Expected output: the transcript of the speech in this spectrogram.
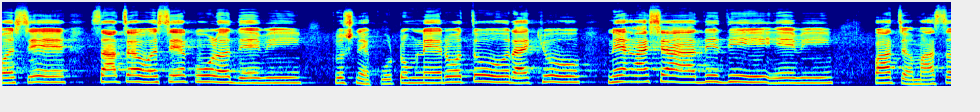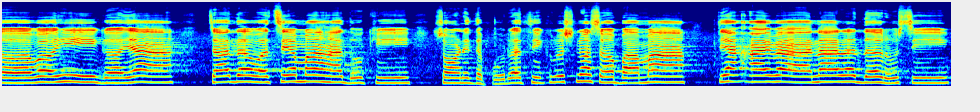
વસે સાચવશે કુળદેવી. કૃષ્ણે કુટુંબને રોતું રાખ્યું, ને આશા દીધી એવી. પાંચ માસ વહી ગયા, જાદવ છે મહાદુખી. શોણિતપુરથી કૃષ્ણ સભામાં, ત્યાં આવ્યા નારદ ઋષિ.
